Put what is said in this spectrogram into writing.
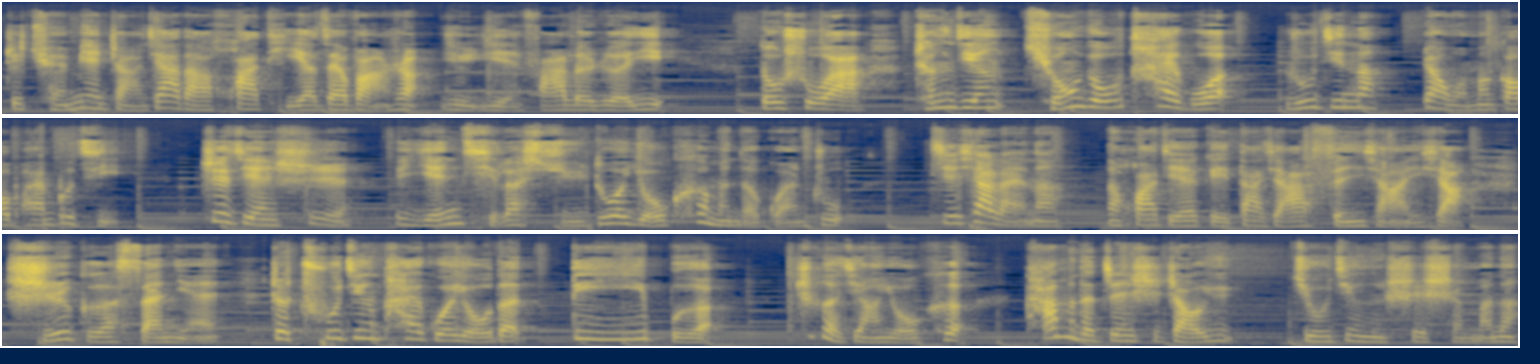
这全面涨价的话题啊，在网上就引发了热议，都说啊，曾经穷游泰国，如今呢，让我们高攀不起。这件事引起了许多游客们的关注。接下来呢，那花姐给大家分享一下，时隔三年，这出境泰国游的第一波浙江游客，他们的真实遭遇究竟是什么呢？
